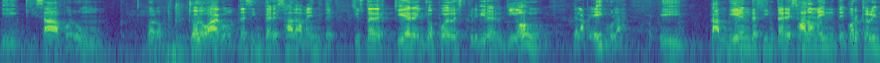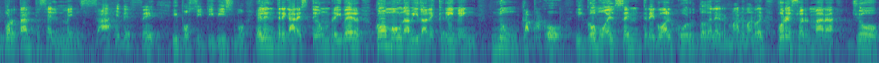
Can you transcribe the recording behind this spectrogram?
Y quizá por un... Bueno, yo lo hago desinteresadamente. Si ustedes quieren, yo puedo escribir el guion de la película. Y también desinteresadamente, porque lo importante es el mensaje de fe y positivismo, el entregar a este hombre y ver cómo una vida de crimen nunca pagó y cómo él se entregó al culto del hermano Manuel. Por eso, hermana, yo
